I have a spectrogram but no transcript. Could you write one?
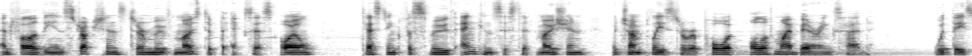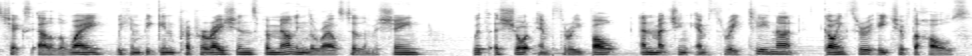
and follow the instructions to remove most of the excess oil, testing for smooth and consistent motion, which I'm pleased to report all of my bearings had. With these checks out of the way, we can begin preparations for mounting the rails to the machine, with a short M3 bolt and matching M3 T-nut going through each of the holes.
